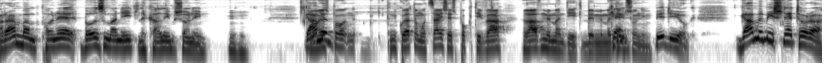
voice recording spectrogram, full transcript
הרמב"ם פונה בו זמנית לקהלים שונים. גם יש פה, נקודת המוצא היא שיש פה כתיבה רב-ממדית, בממדים כן. שונים. בדיוק. גם במשנה תורה,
